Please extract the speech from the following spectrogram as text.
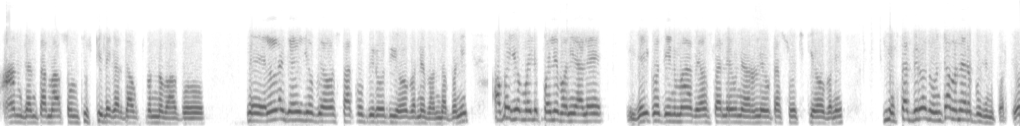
आम जनतामा असन्तुष्टिले गर्दा उत्पन्न भएको हो। यसलाई चाहिँ यो व्यवस्थाको विरोधी हो भन्ने भन्दा पनि अब यो मैले पहिले भनिहालेँ हिजैको दिनमा व्यवस्था ल्याउनेहरूले एउटा सोच के हो भने यस्ता विरोध हुन्छ भनेर बुझ्नु पर्थ्यो।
